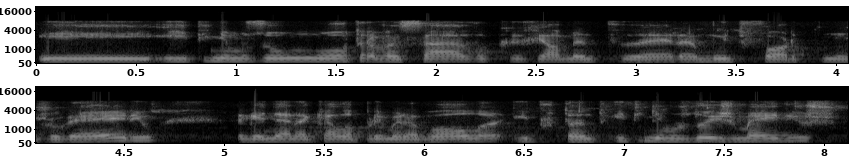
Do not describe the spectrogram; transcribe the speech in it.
E, e tínhamos um outro avançado que realmente era muito forte no jogo aéreo, a ganhar aquela primeira bola e portanto e tínhamos dois médios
